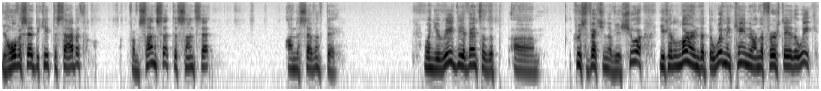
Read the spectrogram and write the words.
Jehovah said to keep the Sabbath from sunset to sunset on the seventh day. When you read the events of the um, crucifixion of Yeshua, you can learn that the women came there on the first day of the week.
